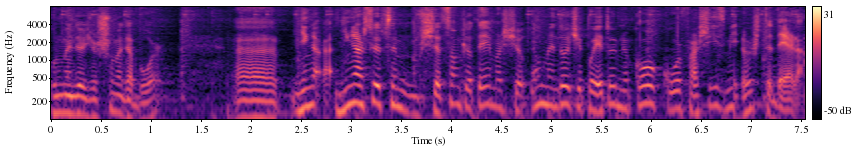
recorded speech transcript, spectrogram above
Unë mendoj që është shumë e gabuar. Një nga, një nga arsyet pse më shqetëson kjo temë është që unë mendoj që po jetojmë në kohë kur fashizmi është te dera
